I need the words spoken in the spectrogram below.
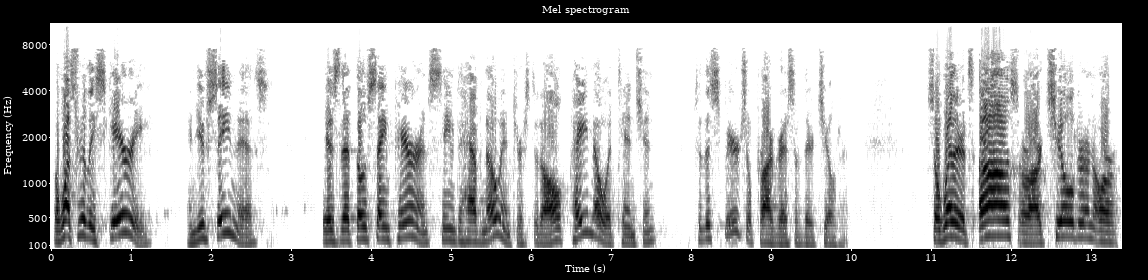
But what's really scary, and you've seen this, is that those same parents seem to have no interest at all, pay no attention to the spiritual progress of their children. So whether it's us or our children or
